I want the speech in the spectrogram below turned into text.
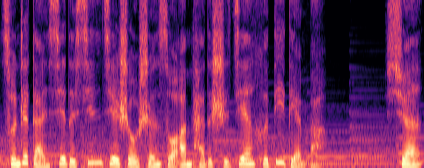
存着感谢的心接受神所安排的时间和地点吧。选。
